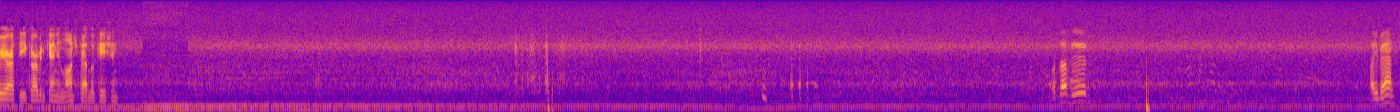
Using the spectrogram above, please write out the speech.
we are at the Carbon Canyon launch pad location. What's up, dude? How you been?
